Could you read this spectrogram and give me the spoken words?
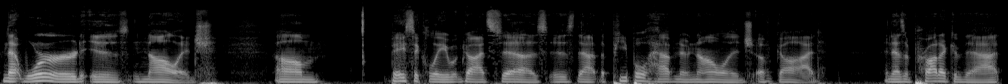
And that word is knowledge. Um, basically what God says is that the people have no knowledge of God. And as a product of that,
